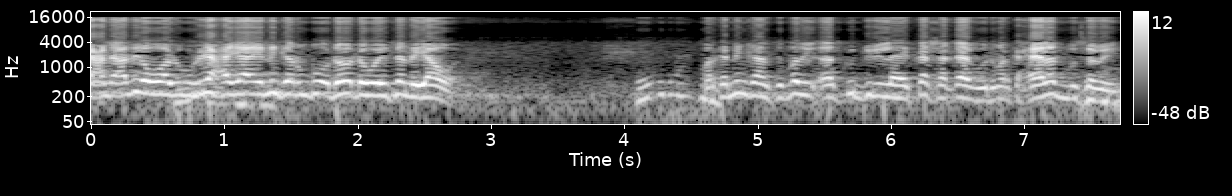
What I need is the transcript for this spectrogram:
yani adiga waa lagu riixayaa ee ninkan unbuu noo dhawaysanayaa wa marka ninkan sifadii aad ku dili lahayd ka shaqee buu yidhi marka xeelad buu sameeyey.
